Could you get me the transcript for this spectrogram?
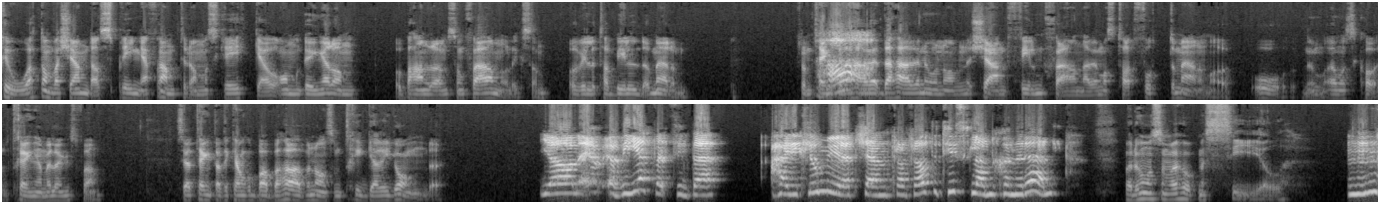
tro att de var kända och springa fram till dem och skrika och omringa dem och behandla dem som stjärnor liksom. Och ville ta bilder med dem. För de tänkte Aha. det här, är- det här är nog någon känd filmstjärna, vi måste ta ett foto med dem och åh, jag måste tränga mig längst fram. Så jag tänkte att det kanske bara behöver någon som triggar igång det. Ja, nej, jag vet faktiskt inte. Heidi Klum är ju rätt känd, framförallt i Tyskland generellt. Var det hon som var ihop med Seal? Mm.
